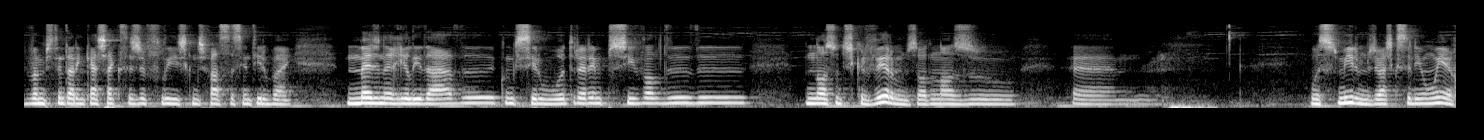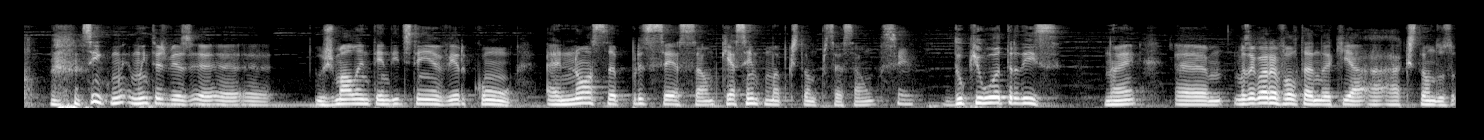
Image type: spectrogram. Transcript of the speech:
vamos tentar encaixar que seja feliz, que nos faça sentir bem. Mas, na realidade, conhecer o outro era impossível de, de, de nós o descrevermos ou de nós o uh, o assumirmos, eu acho que seria um erro. Sim, muitas vezes uh, uh, os mal-entendidos têm a ver com a nossa percepção, que é sempre uma questão de percepção, Sim. do que o outro disse, não é? mas agora voltando aqui à, à, questão dos.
